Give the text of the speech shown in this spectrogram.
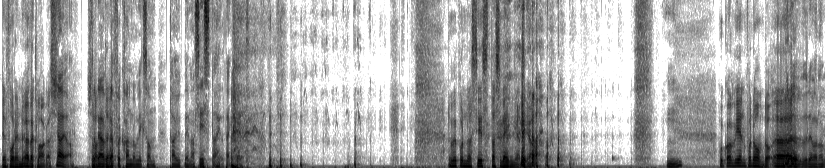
Den får ännu överklagas. Ja, ja. Så, Så att, där, därför kan de liksom ta ut det nazista helt enkelt. De är på den där sista svängen. Ja. Mm. Hur kom vi in på dem då? Men Eh, det, det något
